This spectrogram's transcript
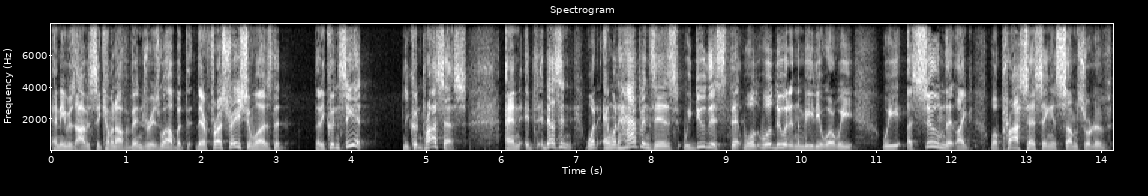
And he was obviously coming off of injury as well. But th- their frustration was that that he couldn't see it. he couldn't process, and it, it doesn't. What and what happens is we do this. That we'll we'll do it in the media where we we assume that like well processing is some sort of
